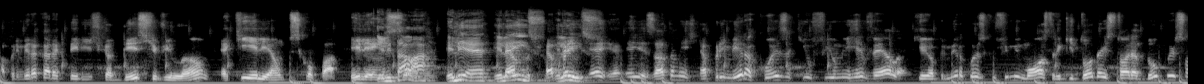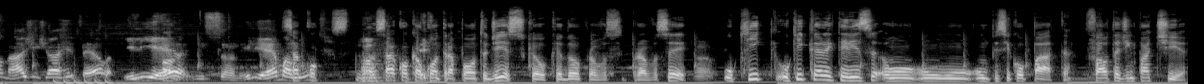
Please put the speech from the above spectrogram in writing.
a primeira a característica deste vilão é que ele é um psicopata. Ele é Ele tá insano. lá. Ele é. Ele é, a- isso. a ele é prim- isso. é- é- exatamente. É a primeira coisa que o filme revela. Que é a primeira coisa que o filme mostra e que toda a história do personagem já revela. Ele é insano. Ele é Sabe maluco. qual, não, sabe qual que é o contraponto disso que eu, que eu dou pra você? Pra você? Ah. O, que, o que caracteriza um, um- psicopata? Falta de empatia.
